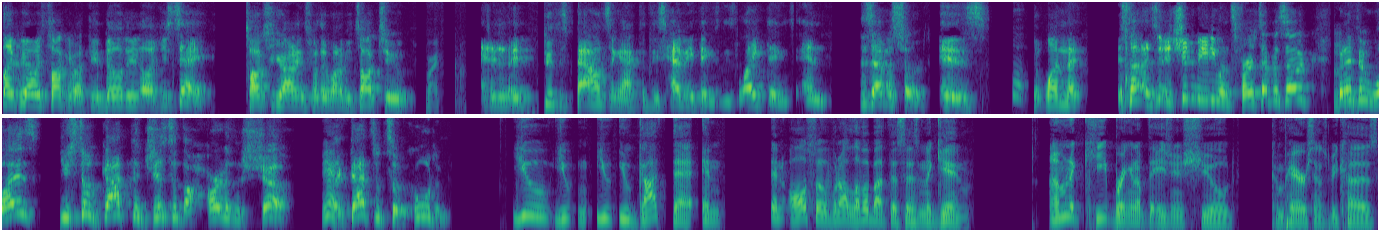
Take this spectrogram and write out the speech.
like we always talk about the ability to, like you say, talk to your audience where they want to be talked to. Right. And they do this balancing act of these heavy things, these light things. And this episode is the one that it's not, it shouldn't be anyone's first episode, but if hmm. it was, you still got the gist of the heart of the show. Yeah. Like that's what's so cool to me. you you you you got that, and and also what I love about this is, and again, I'm gonna keep bringing up the Agent Shield comparisons because.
